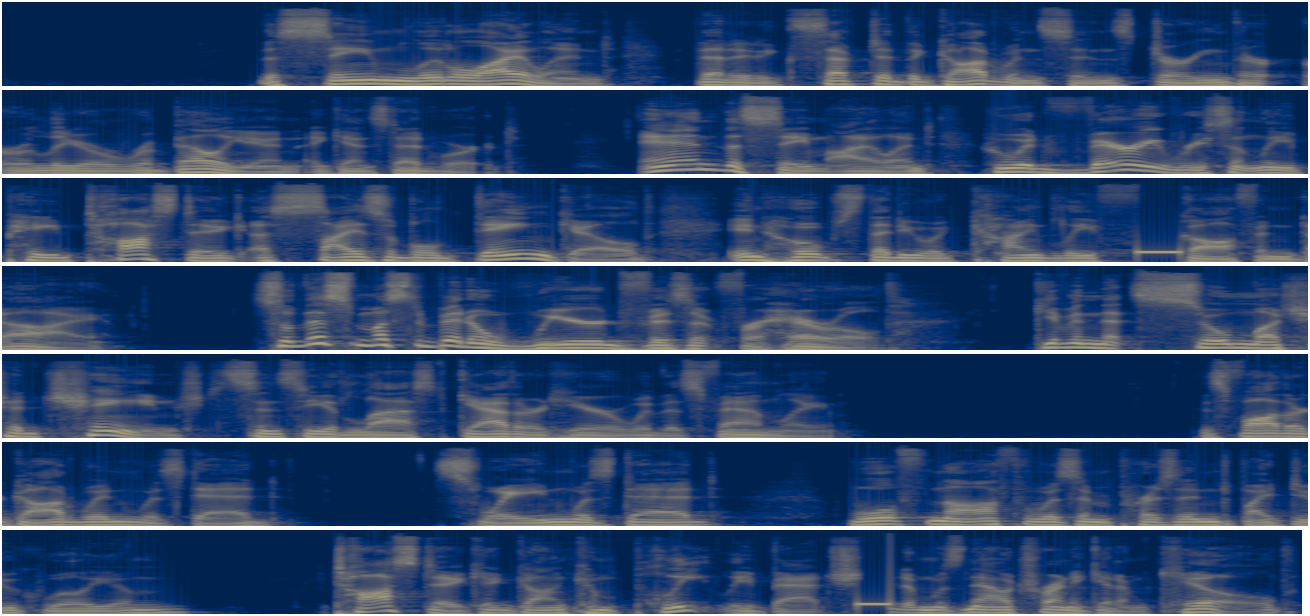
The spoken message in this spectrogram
The same little island that had accepted the Godwinsons during their earlier rebellion against Edward and the same island who had very recently paid Tostig a sizable Danegeld in hopes that he would kindly f off and die. So this must have been a weird visit for Harold, given that so much had changed since he had last gathered here with his family. His father Godwin was dead, Sweyn was dead, Wulfnoth was imprisoned by Duke William, Tostig had gone completely batshit and was now trying to get him killed.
